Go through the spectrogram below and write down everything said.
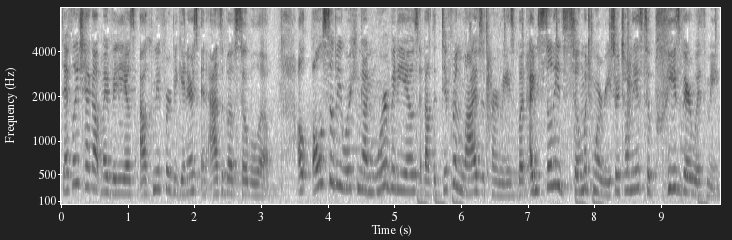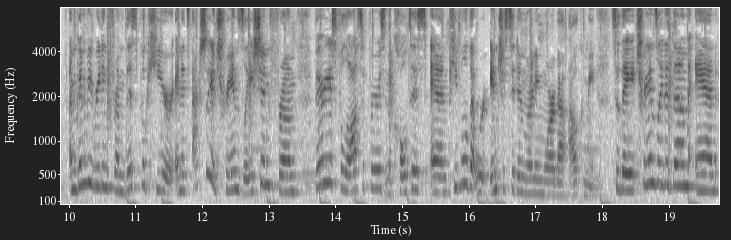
definitely check out my videos Alchemy for Beginners and As Above So Below. I'll also be working on more videos about the different lives of Hermes, but I still need so much more research on these, so please bear with me. I'm going to be reading from this book here, and it's actually a translation from various philosophers and occultists and people that were interested in learning more about alchemy. So they translated them, and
